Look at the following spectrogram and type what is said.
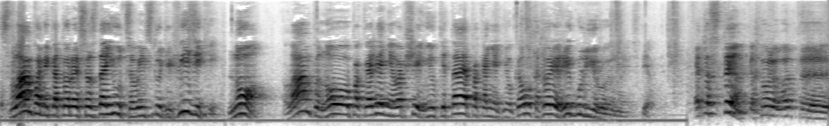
с лампами, которые создаются в Институте физики, но лампы нового поколения вообще ни у Китая пока нет, ни у кого, которые регулируемые спектр. Это стенд, который вот э,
